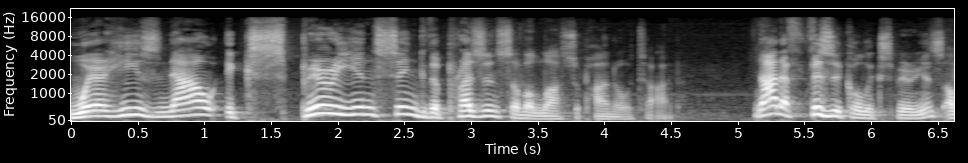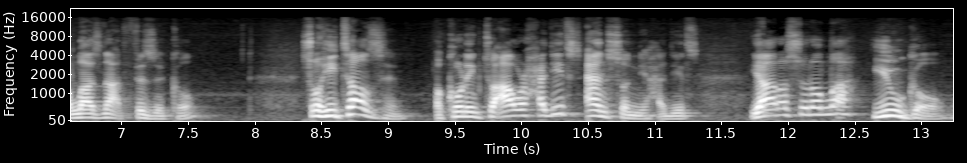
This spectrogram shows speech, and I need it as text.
where he's now experiencing the presence of Allah subhanahu wa ta'ala. Not a physical experience, Allah is not physical. So he tells him, according to our hadiths and Sunni hadiths, Ya Rasulullah, you go.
